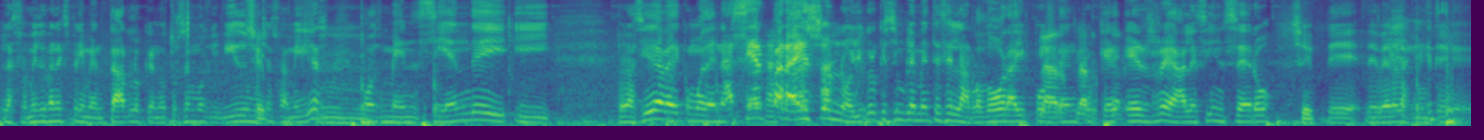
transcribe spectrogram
las familias van a experimentar lo que nosotros hemos vivido y Sí. muchas familias, pues me enciende y... y- pero así de, como de nacer para eso, no. Yo creo que simplemente es el ardor ahí por Claro, dentro, claro, que claro. es real, es sincero Sí. de, de ver a la gente.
